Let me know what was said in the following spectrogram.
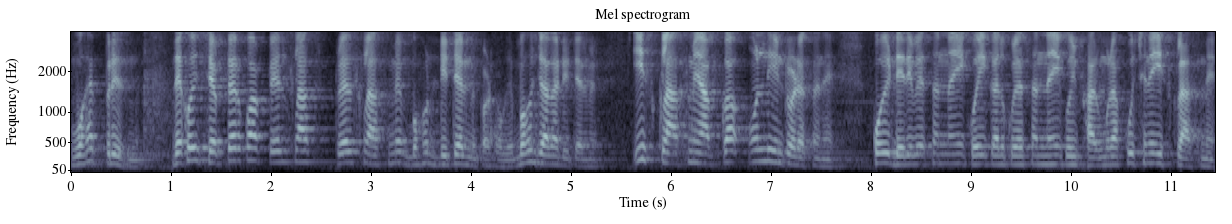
वो है प्रिज्म। देखो, इस चैप्टर को आप ट्वेल्थ क्लास ट्वेल्थ क्लास में बहुत डिटेल में पढ़ोगे, बहुत ज़्यादा डिटेल में। इस क्लास में आपका ओनली इंट्रोडक्शन है। कोई डेरिवेशन नहीं, कोई कैलकुलेशन नहीं, कोई फार्मूला कुछ नहीं इस क्लास में।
